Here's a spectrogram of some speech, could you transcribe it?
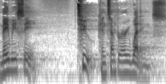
May we see two contemporary weddings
